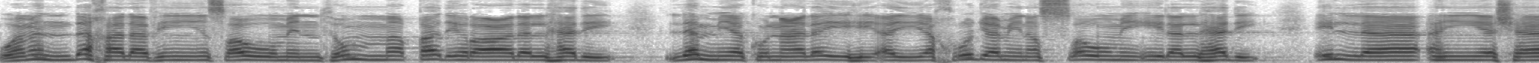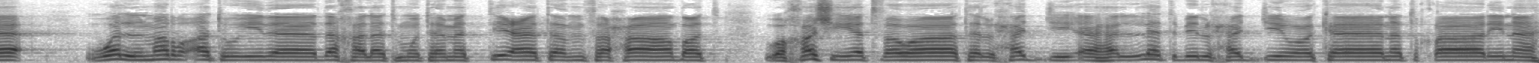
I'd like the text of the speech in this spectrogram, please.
ومن دخل في صوم ثم قدر على الهدي لم يكن عليه أن يخرج من الصوم إلى الهدي إلا أن يشاء والمرأة إذا دخلت متمتعة فحاضت وخشيت فوات الحج أهلت بالحج وكانت قارنة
